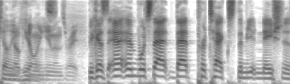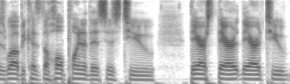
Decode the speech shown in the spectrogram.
killing no humans killing humans, right? because and, and which that that protects the mutant nation as well because the whole point of this is to they are they are they are to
